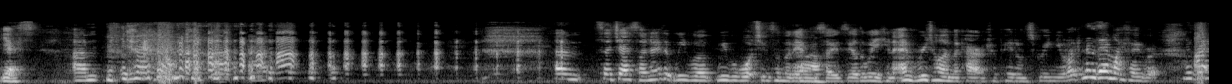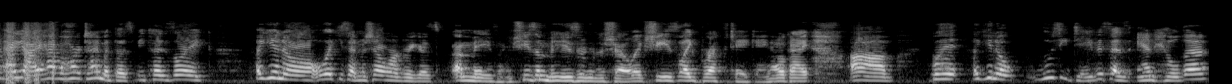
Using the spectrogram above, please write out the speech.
Yes. Um, Um, so Jess, I know that we were we were watching some of the Ah. episodes the other week, and every time a character appeared on screen, you were like, "No, they're my favorite." No, I, I, I have a hard time with this because, like, you know, like you said, Michelle Rodriguez, amazing. She's amazing in the show. Like, she's like breathtaking. Okay, um, but uh, you know, Lucy Davis as Aunt Hilda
